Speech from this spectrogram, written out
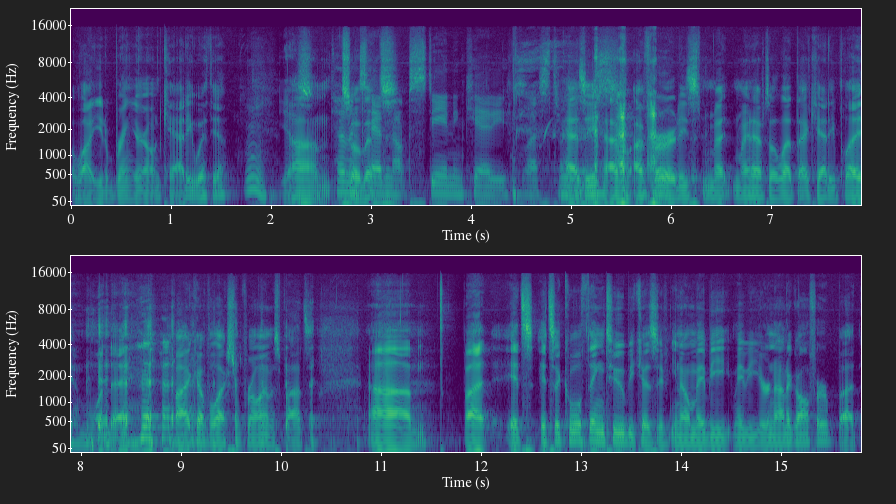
allow you to bring your own caddy with you. Yes. Um, Kevin's had an outstanding caddy the last three has he? I've, I've heard he's might, might have to let that caddy play one day, buy a couple extra pro am spots. Um, but it's it's a cool thing too because if you know maybe maybe you're not a golfer, but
